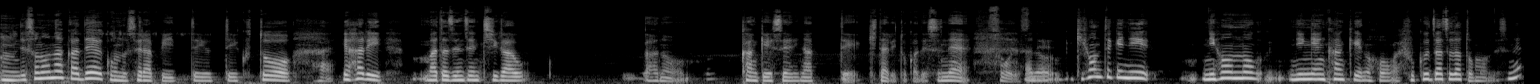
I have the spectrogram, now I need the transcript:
うん、で、その中で今度セラピーって言っていくと、はい、やはりまた全然違う、あの、関係性になってきたりとかですね。そうですね。あの、基本的に日本の人間関係の方が複雑だと思うんですね。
